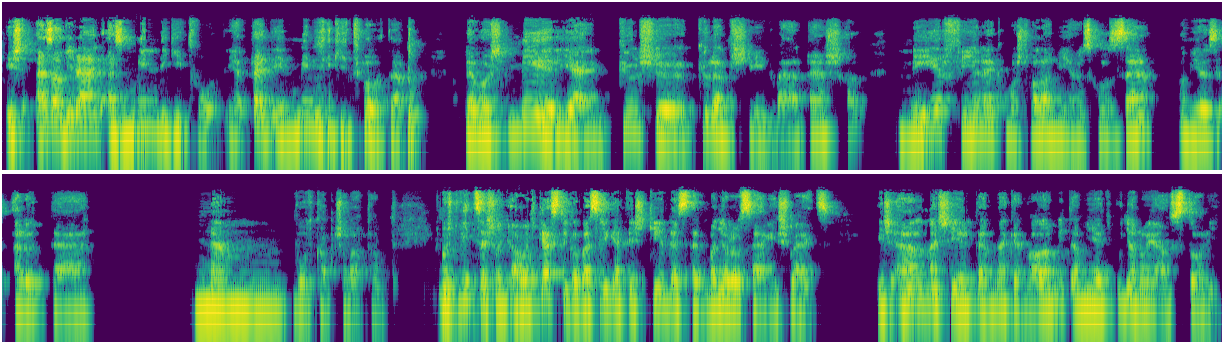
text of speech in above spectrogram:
És ez a világ, ez mindig itt volt, érted? Én mindig itt voltam. De most miért ilyen külső különbségváltással, miért félek most valamihez hozzá, amihez előtte nem volt kapcsolatom. Most vicces, hogy ahogy kezdtük a beszélgetést, kérdezted Magyarország és Svájc és elmeséltem neked valamit, ami egy ugyanolyan sztori.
